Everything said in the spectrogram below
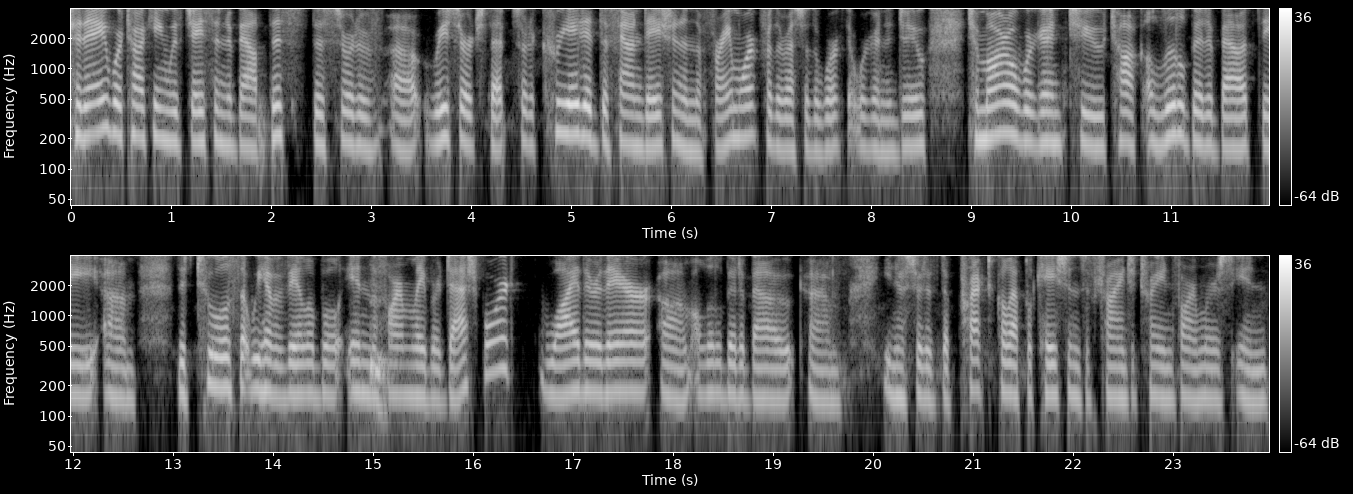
today we're talking with Jason about this, this sort of uh, research that sort of created the foundation and the framework for the rest of the work that we're going to do. Tomorrow we're going to talk a little bit about the, um, the tools that we have available in the farm labor dashboard why they're there, um, a little bit about, um, you know, sort of the practical applications of trying to train farmers in,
